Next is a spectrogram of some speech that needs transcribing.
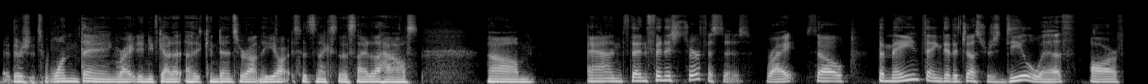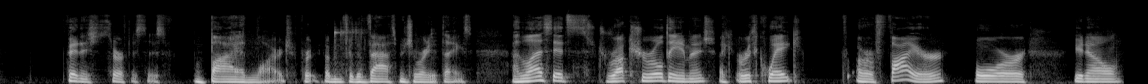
there's it's one thing, right? And you've got a, a condenser out in the yard, sits next to the side of the house, um, and then finished surfaces, right? So the main thing that adjusters deal with are finished surfaces by and large for, I mean, for the vast majority of things. Unless it's structural damage like earthquake or fire or you know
